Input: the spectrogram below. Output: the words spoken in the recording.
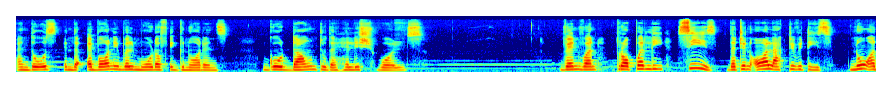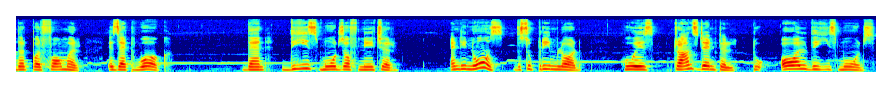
and those in the abominable mode of ignorance go down to the hellish worlds. When one properly sees that in all activities no other performer is at work than these modes of nature, and he knows the Supreme Lord who is transcendental to all these modes,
